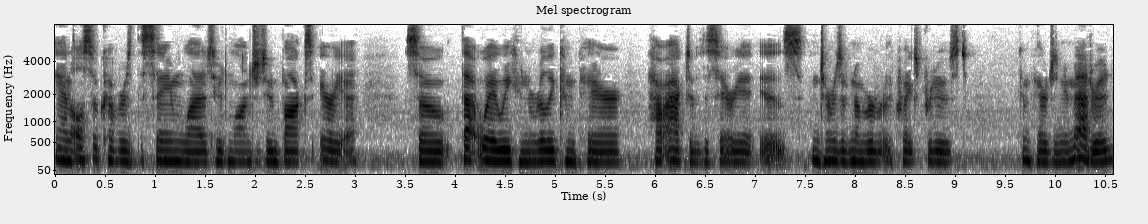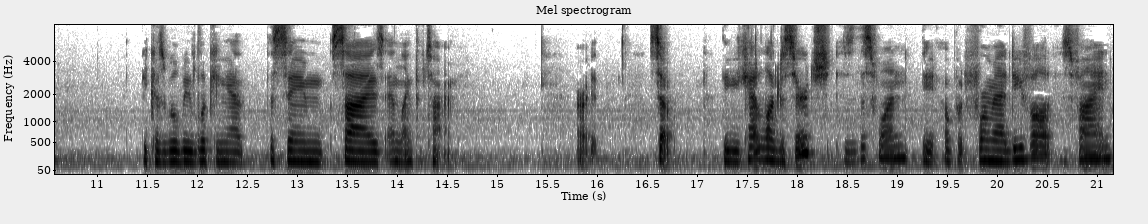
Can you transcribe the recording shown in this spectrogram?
and also covers the same latitude and longitude box area. So that way we can really compare how active this area is in terms of number of earthquakes produced compared to New Madrid because we'll be looking at the same size and length of time. Alright, so the catalog to search is this one. The output format default is fine.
